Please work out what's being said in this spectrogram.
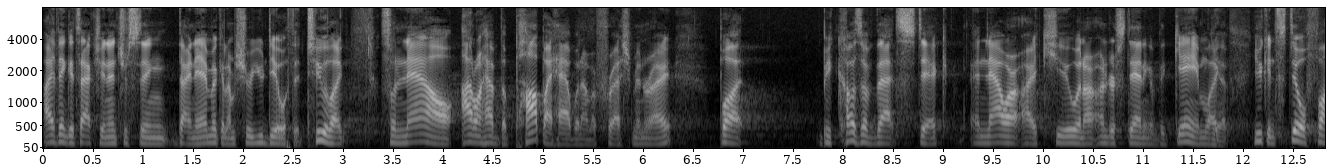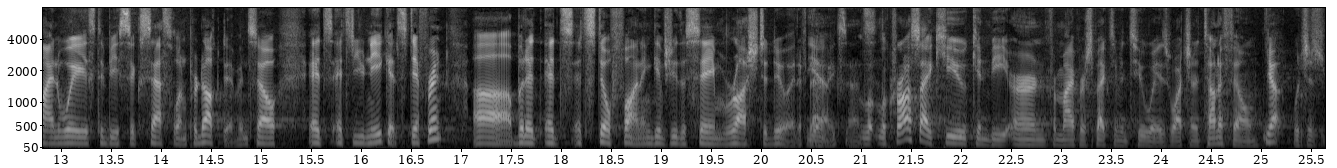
I think it's actually an interesting dynamic, and I'm sure you deal with it too. Like so now I don't have the pop I had when I'm a freshman, right? But because of that stick and now our IQ and our understanding of the game, like Yep. you can still find ways to be successful and productive. And so it's it's unique, it's different, uh, but it, it's it's still fun and gives you the same rush to do it, if that makes sense. La- lacrosse IQ can be earned, from my perspective, in two ways: watching a ton of film, Yep. which is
